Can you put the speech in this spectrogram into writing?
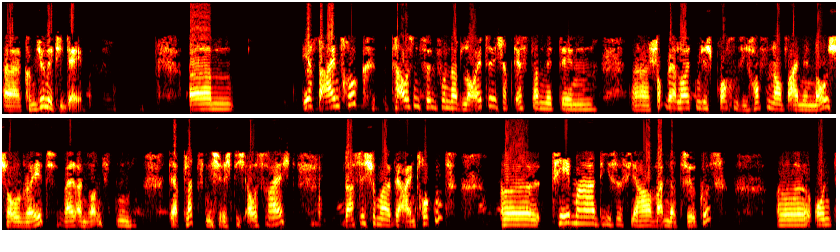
äh, Community Day. Ähm, erster Eindruck, 1500 Leute. Ich habe gestern mit den äh, Shopware-Leuten gesprochen. Sie hoffen auf eine No-Show-Rate, weil ansonsten der Platz nicht richtig ausreicht. Das ist schon mal beeindruckend. Äh, Thema dieses Jahr Wanderzirkus. Äh, und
